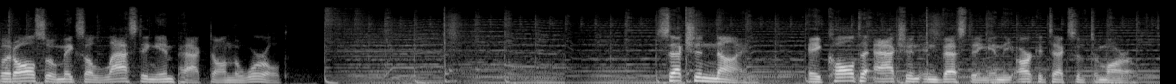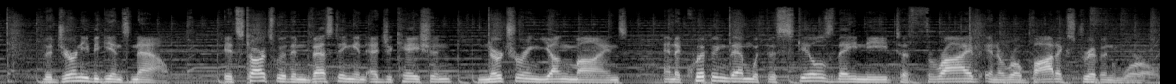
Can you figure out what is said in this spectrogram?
but also makes a lasting impact on the world. Section 9. A call to action investing in the architects of tomorrow. The journey begins now. It starts with investing in education, nurturing young minds, and equipping them with the skills they need to thrive in a robotics-driven world.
